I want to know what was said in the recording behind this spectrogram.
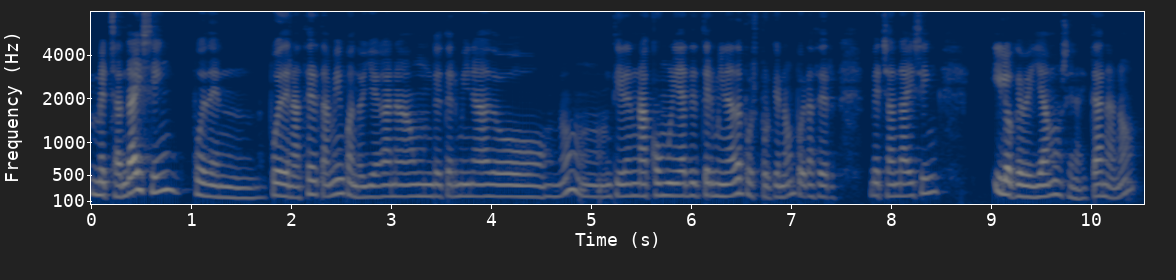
Merchandising pueden, pueden hacer también cuando llegan a un determinado, ¿no? Tienen una comunidad determinada, pues ¿por qué no? Pueden hacer merchandising. Y lo que veíamos en Aitana, ¿no?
